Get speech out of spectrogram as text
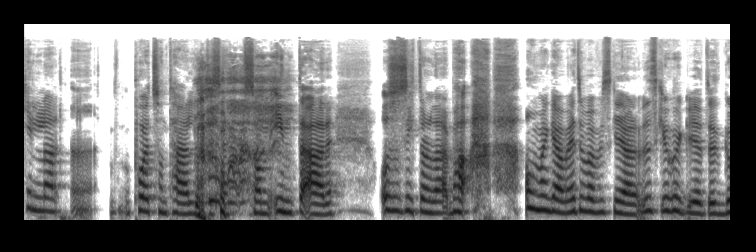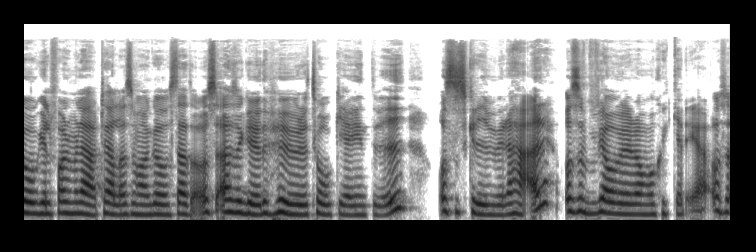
killar äh, på ett sånt här lite sätt som inte är och så sitter de där och bara oh my god vet du vad vi ska göra? Vi ska skicka ut ett google-formulär till alla som har ghostat oss. Alltså gud hur tokiga är inte vi? Och så skriver vi det här och så vi dem att skicka det och så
